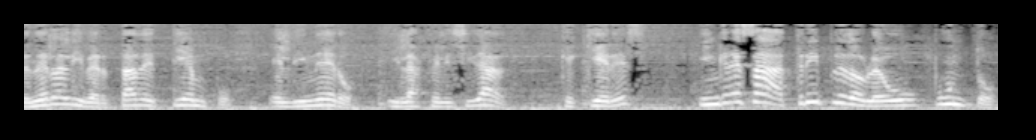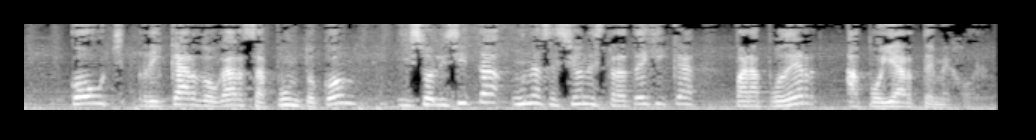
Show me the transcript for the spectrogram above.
tener la libertad de tiempo, el dinero y la felicidad que quieres, ingresa a www.coachricardogarza.com y solicita una sesión estratégica para poder apoyarte mejor.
